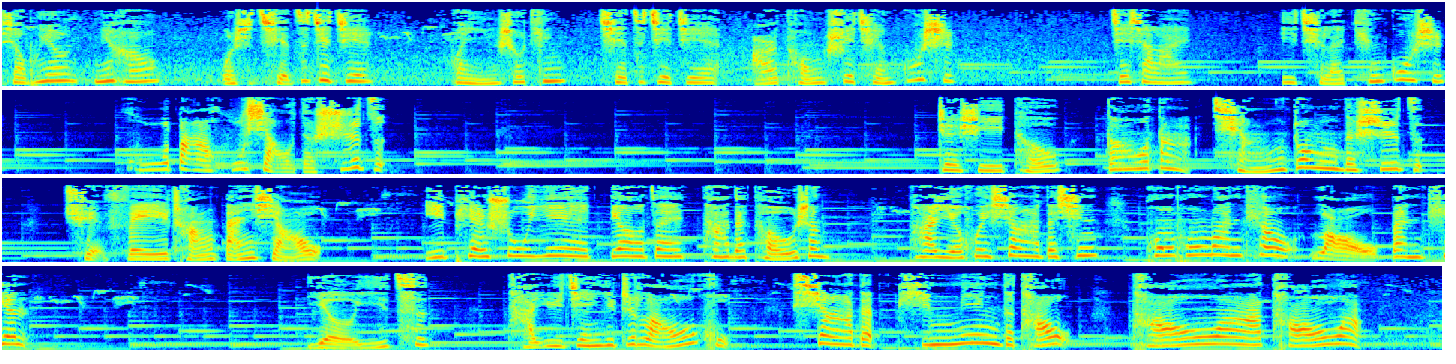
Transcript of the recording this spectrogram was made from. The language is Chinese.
小朋友你好，我是茄子姐姐，欢迎收听茄子姐姐儿童睡前故事。接下来，一起来听故事：忽大忽小的狮子。这是一头高大强壮的狮子，却非常胆小。一片树叶掉在它的头上，它也会吓得心砰砰乱跳老半天。有一次，他遇见一只老虎，吓得拼命的逃，逃啊逃啊！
